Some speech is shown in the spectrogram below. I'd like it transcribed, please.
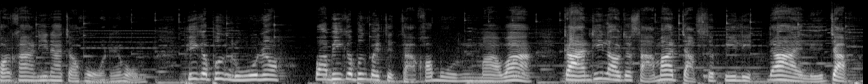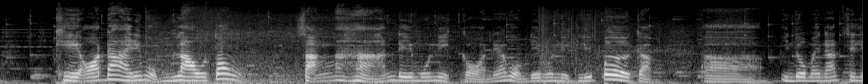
ค่อนข้างที่น่าจะโหดนะผม พี่ก็เพิ่งรู้เนาะว่าพี่ก็เพิ่งไปศึกษาข้อมูลมาว่า การที่เราจะสามารถจับสปิริตได้หรือจับเคออสได้เนี่ยผมเราต้องสังหารเดโมนิกก่อนนะครับผมเดโมนิกลิเปอร์กับอินโดมินัสเซเล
